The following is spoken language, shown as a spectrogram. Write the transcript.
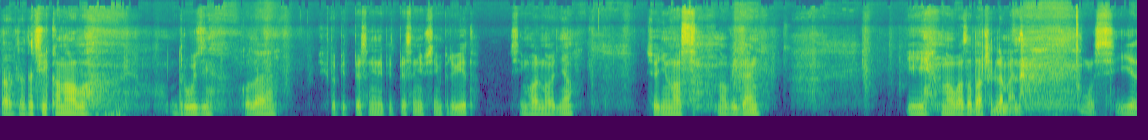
Так, глядачі каналу, друзі, колеги, всі, хто підписані, не підписані, всім привіт, всім гарного дня. Сьогодні у нас новий день і нова задача для мене. Ось є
